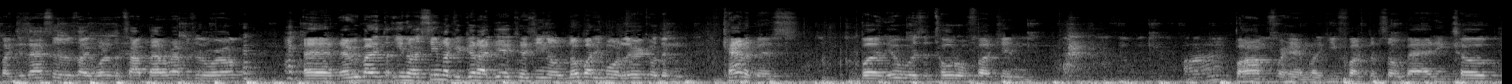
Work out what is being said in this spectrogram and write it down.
Like Dizaster was like one of the top battle rappers in the world, and everybody, th- you know, it seemed like a good idea because you know nobody's more lyrical than Canibus, but it was a total fucking bomb for him. Like he fucked up so bad, he choked.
